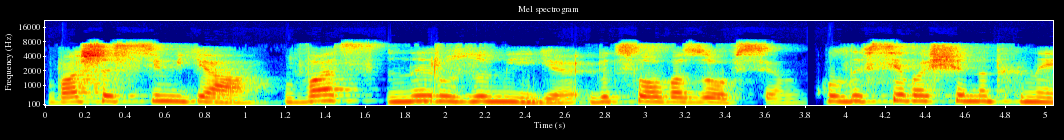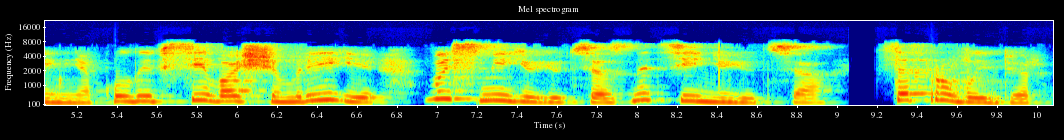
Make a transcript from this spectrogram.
ваша сім'я вас не розуміє від слова зовсім, коли всі ваші натхнення, коли всі ваші мрії висміюються, знецінюються, це про вибір.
